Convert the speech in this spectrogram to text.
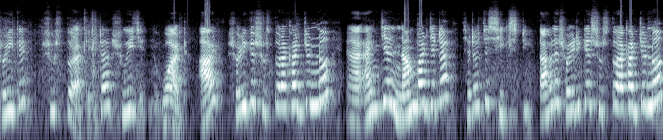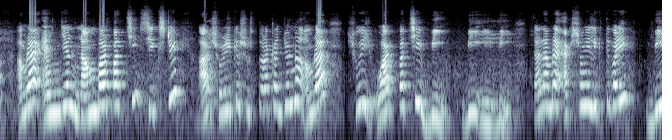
শরীরকে সুস্থ রাখে। এটা সুইচ ওয়ার্ড। আর শরীরকে সুস্থ রাখার জন্য অ্যাঞ্জেল নাম্বার যেটা, সেটা হচ্ছে সিক্সটি তাহলে শরীরকে সুস্থ রাখার জন্য আমরা অ্যাঞ্জেল নাম্বার পাচ্ছি সিক্সটি আর শরীরকে সুস্থ রাখার জন্য আমরা সুইচ ওয়ার্ড পাচ্ছি বি বিই বি তাহলে আমরা একসঙ্গে লিখতে পারি B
